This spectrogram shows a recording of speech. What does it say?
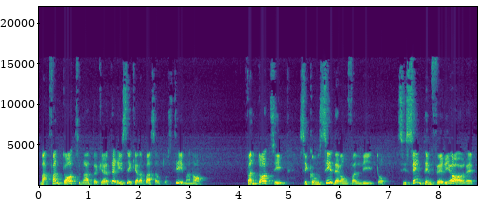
ma Fantozzi un'altra caratteristica è la bassa autostima, no? Fantozzi si considera un fallito, si sente inferiore,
